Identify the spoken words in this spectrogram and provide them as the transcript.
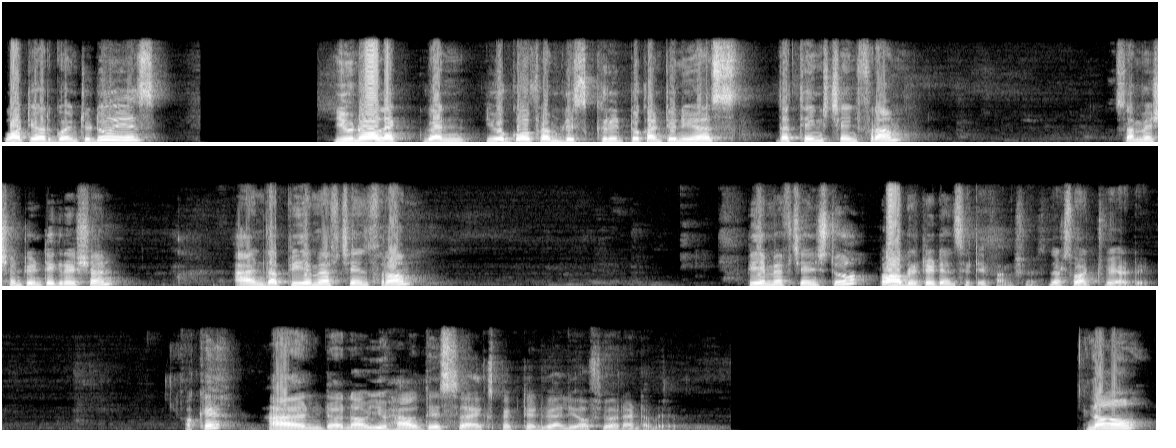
what you are going to do is, you know like when you go from discrete to continuous, the things change from summation to integration and the PMF change from PMF change to probability density functions that is what we are doing okay and uh, now you have this uh, expected value of your random variable. Now,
